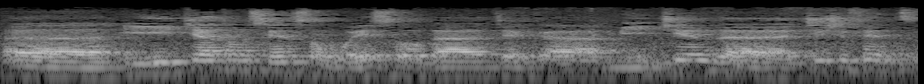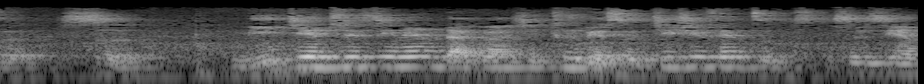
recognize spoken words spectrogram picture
呃以交通先生为首的这个民间的知识分子是。民间之间的关系，特别是知识分子之间，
